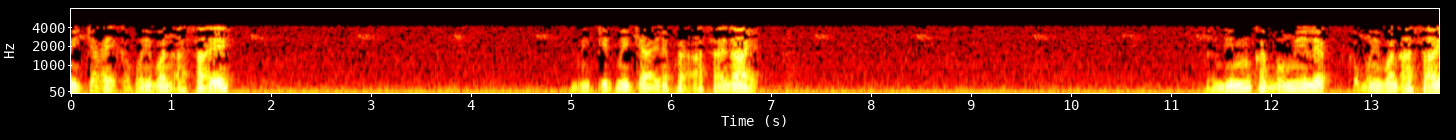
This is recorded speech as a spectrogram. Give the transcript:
มีใจกับวิบันอาศัย มีจิตมีใจยังค่อยอาศัยได้นิ่มขันบุมีเล็กกับวิบันอาศัย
